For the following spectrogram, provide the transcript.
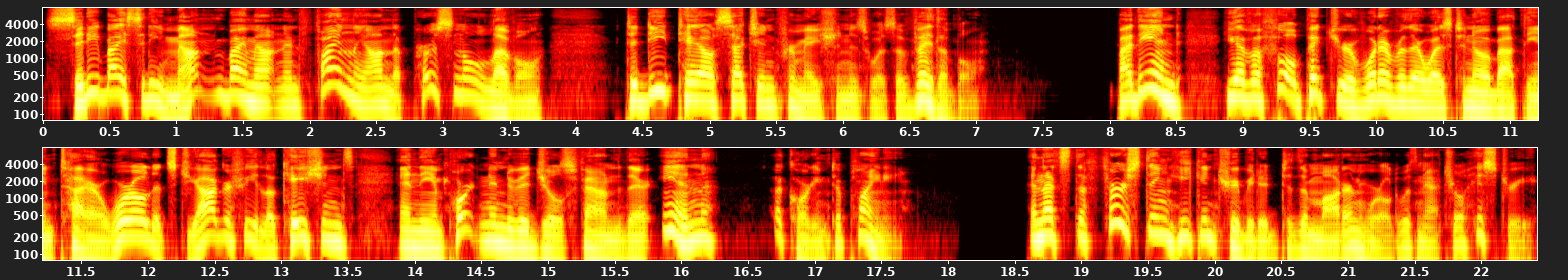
city by city, mountain by mountain, and finally on the personal level, to detail such information as was available. By the end, you have a full picture of whatever there was to know about the entire world, its geography, locations, and the important individuals found therein, according to Pliny. And that's the first thing he contributed to the modern world with natural history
